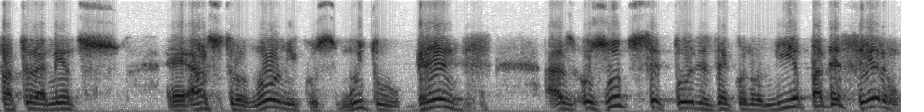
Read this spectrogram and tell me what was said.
faturamentos é, astronômicos muito grandes, as, os outros setores da economia padeceram.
